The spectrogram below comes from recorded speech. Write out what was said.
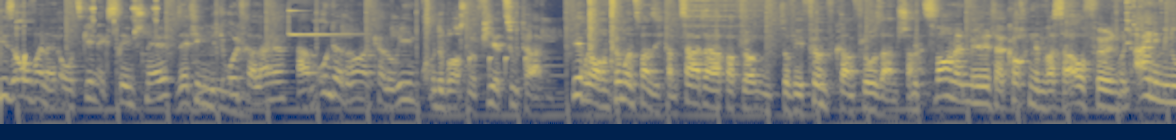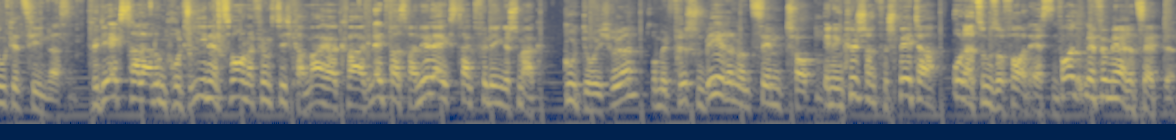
Diese Overnight Oats gehen extrem schnell, sättigen dich mm. ultra lange, haben unter 300 Kalorien und du brauchst nur vier Zutaten. Wir brauchen 25 Gramm zarte Haferflocken sowie 5 Gramm Flohsamenschalen. Mit 200 Milliliter kochendem Wasser auffüllen und eine Minute ziehen lassen. Für die Extraladung Proteine 250 Gramm Magerquark und etwas Vanilleextrakt für den Geschmack. Gut durchrühren und mit frischen Beeren und Zimt toppen. In den Kühlschrank für später oder zum Sofortessen. Folgt mir für mehr Rezepte.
